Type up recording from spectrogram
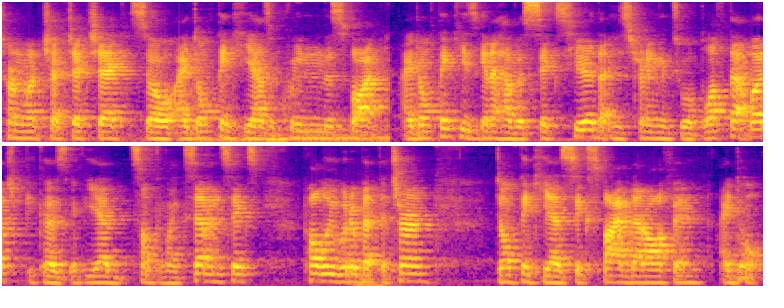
turn one check check check so I don't think he has a queen in this spot. I don't think he's gonna have a six here that he's turning into a bluff that much because if he had something like seven six probably would have bet the turn don't think he has 6-5 that often. I don't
